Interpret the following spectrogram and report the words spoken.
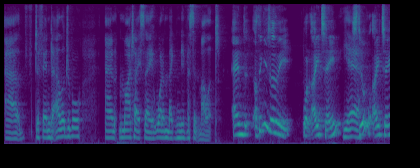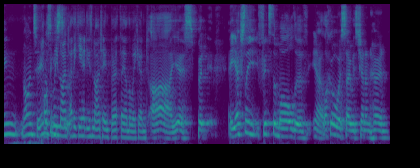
uh, defender eligible, and might I say, what a magnificent mullet. And I think he's only what 18 Yeah. still 18 19 I think Possibly he's nine. still- I think he had his 19th birthday on the weekend. Ah, yes, but he actually fits the mold of you know, like I always say with Shannon Hurn.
